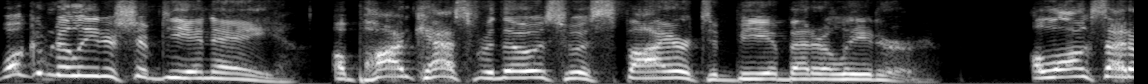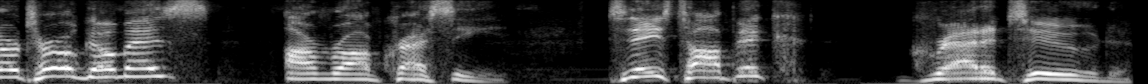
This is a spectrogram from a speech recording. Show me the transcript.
Welcome to Leadership DNA, a podcast for those who aspire to be a better leader. Alongside Arturo Gomez, I'm Rob Cressy. Today's topic gratitude.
